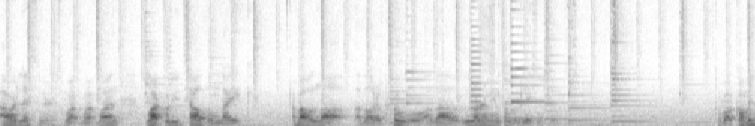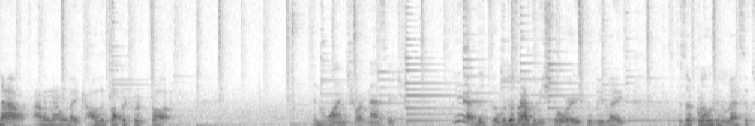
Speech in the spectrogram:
our listeners? What what what what could you tell them like about love, about approval, about learning from relationships? About coming out. I don't know, like all the topics we've taught. in one short message. Yeah, it doesn't have to be short. It could be like just a closing message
